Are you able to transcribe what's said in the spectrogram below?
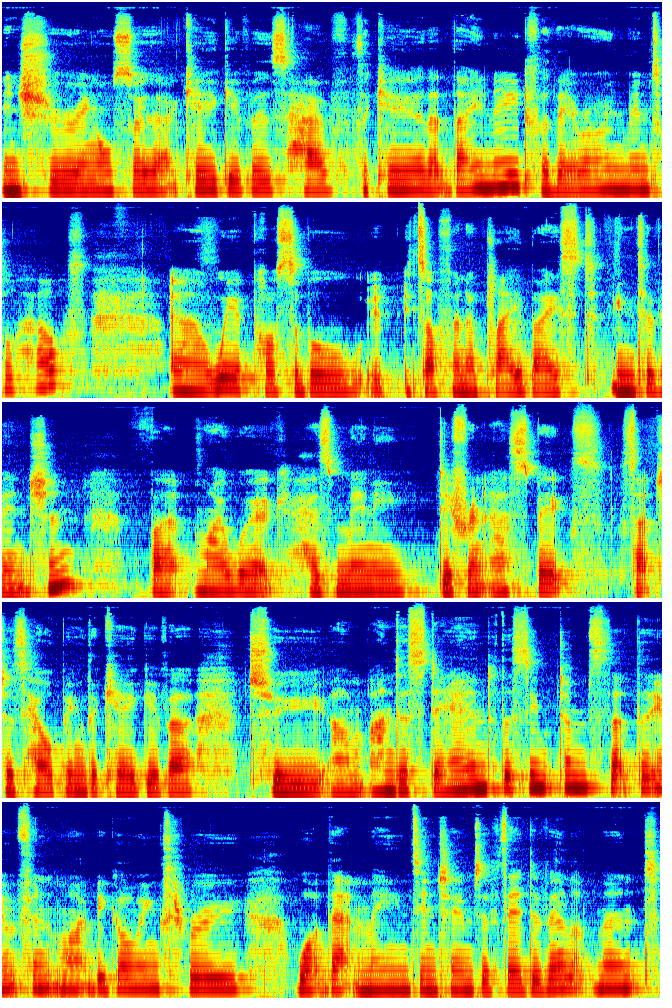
Ensuring also that caregivers have the care that they need for their own mental health. Uh, where possible, it, it's often a play based intervention but my work has many different aspects, such as helping the caregiver to um, understand the symptoms that the infant might be going through, what that means in terms of their development,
